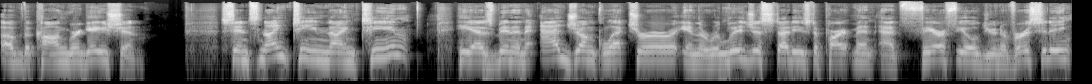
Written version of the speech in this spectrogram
of the congregation. Since 1919, he has been an adjunct lecturer in the Religious Studies Department at Fairfield University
